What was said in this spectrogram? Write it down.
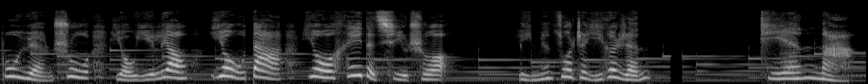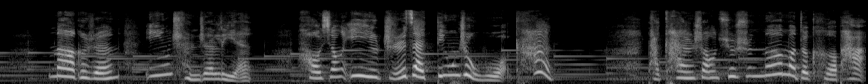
不远处有一辆又大又黑的汽车，里面坐着一个人。天哪，那个人阴沉着脸，好像一直在盯着我看。他看上去是那么的可怕。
